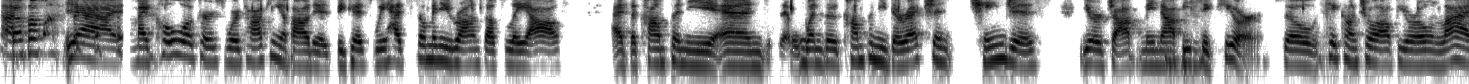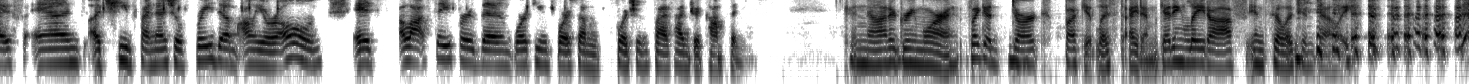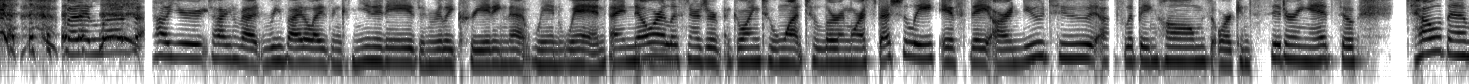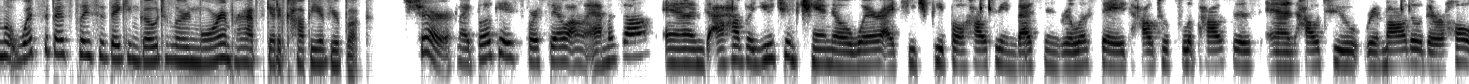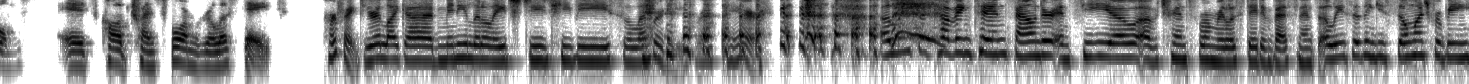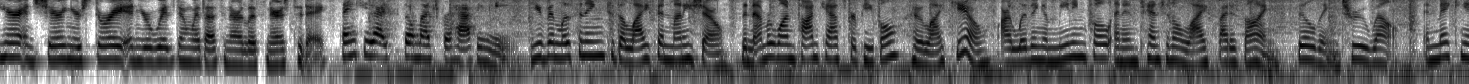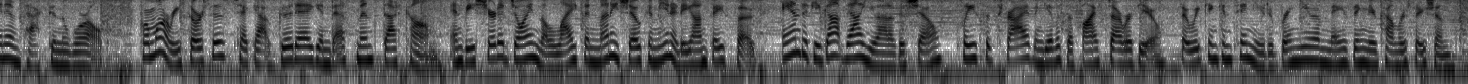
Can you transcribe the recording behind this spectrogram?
yeah, my coworkers were talking about it because we had so many rounds of layoff at the company. And when the company direction changes, your job may not mm-hmm. be secure. So take control of your own life and achieve financial freedom on your own. It's a lot safer than working for some Fortune 500 companies. Cannot agree more. It's like a dark bucket list item getting laid off in Silicon Valley. but I love how you're talking about revitalizing communities and really creating that win win. I know mm-hmm. our listeners are going to want to learn more, especially if they are new to uh, flipping homes or considering it. So tell them what's the best place that they can go to learn more and perhaps get a copy of your book. Sure. My book is for sale on Amazon, and I have a YouTube channel where I teach people how to invest in real estate, how to flip houses, and how to remodel their homes. It's called Transform Real Estate. Perfect. You're like a mini little HGTV celebrity right there. Elisa Covington, founder and CEO of Transform Real Estate Investments. Elisa, thank you so much for being here and sharing your story and your wisdom with us and our listeners today. Thank you guys so much for having me. You've been listening to the Life and Money Show, the number one podcast for people who, like you, are living a meaningful and intentional life by design, building true wealth, and making an impact in the world. For more resources, check out goodegginvestments.com and be sure to join the Life and Money Show community on Facebook. And if you got value out of the show, please subscribe and give us a five star review so we can continue to bring you amazing new conversations.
